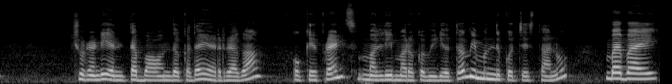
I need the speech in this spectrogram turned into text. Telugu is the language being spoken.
చూడండి ఎంత బాగుందో కదా ఎర్రగా. ఓకే ఫ్రెండ్స్ మళ్ళీ మరొక వీడియోతో మీ ముందుకు వచ్చేస్తాను. Bye bye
